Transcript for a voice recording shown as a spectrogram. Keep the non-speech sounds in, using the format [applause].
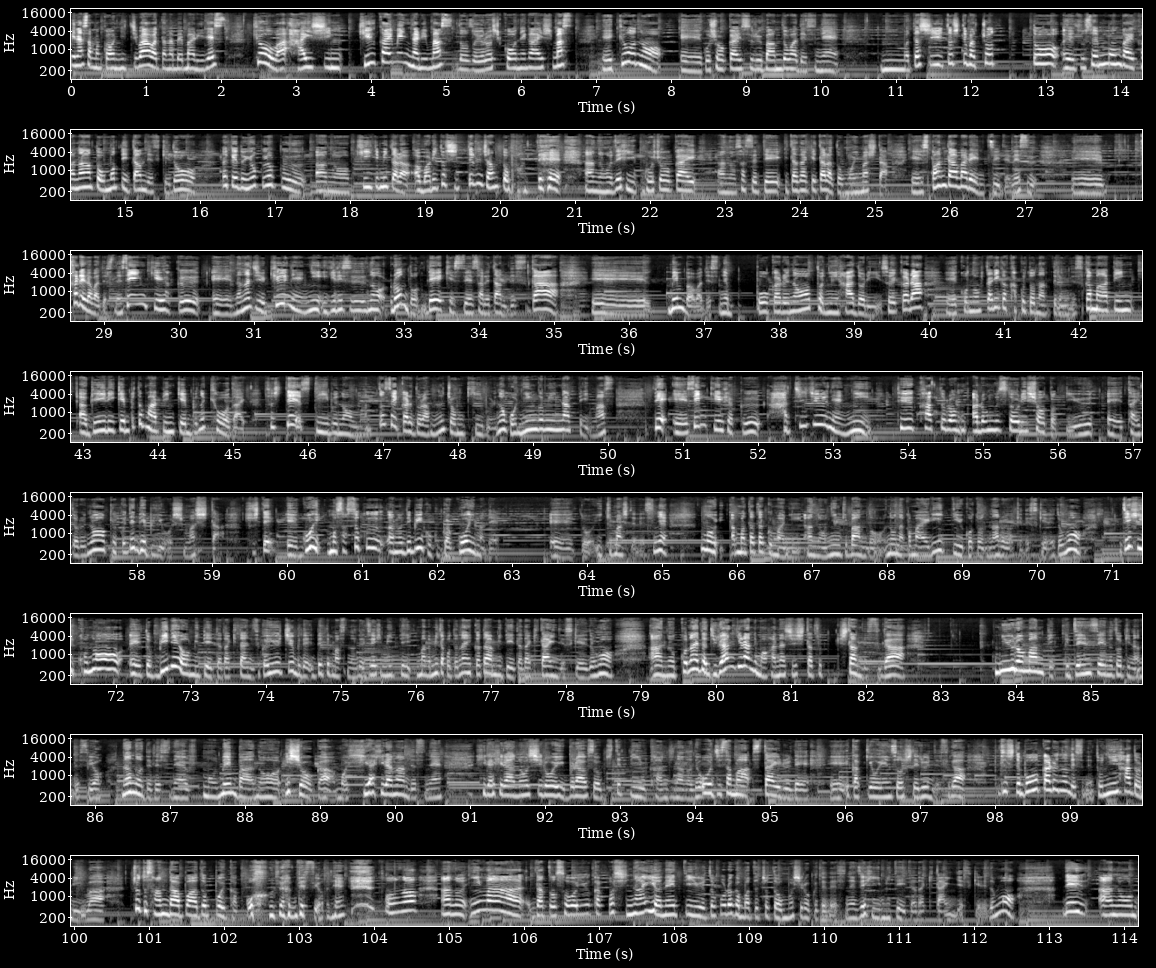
皆様こんにちは渡辺真理です。今日は配信9回目になります。どうぞよろしくお願いします、えー、今日の、えー、ご紹介するバンドはですねうん私としてはちょっと,、えーと、専門外かなと思っていたんですけどだけどよくよくあの聞いてみたらあ割と知ってるじゃんと思って [laughs] あのぜひご紹介あのさせていただけたらと思いました、えー、スパンダー・バレーについてです。えー彼らはですね1979年にイギリスのロンドンで結成されたんですが、えー、メンバーはですねボーカルのトニー・ハドリーそれから、えー、この2人が核となってるんですがマーティンあゲイリー・ケンプとマーティン・ケンプの兄弟そしてスティーブ・ノーマンとそれからドラムのジョン・キーブルの5人組になっています。で、えー、1980年に To Cut Long, A Long Story Short っていう、えー、タイトルの曲でデビューをしました。そして、えー、5位もう早速あのデビュー曲が5位までえーと、行きましてですね。もう瞬く間にあの人気バンドの仲間入りっていうことになるわけですけれどもぜひこの、えーと、ビデオを見ていただきたいんですが YouTube で出てますのでぜひ見てまだ見たことない方は見ていただきたいんですけれどもあのこの間デュラン・デュランでもお話ししたしたんですがニューロマンティック全盛の時なんですよ。なのでですねもうメンバーの衣装がもうヒラヒラなんですね。ひらひらの白いブラウスを着てっていう感じなので王子様スタイルで、えー、楽器を演奏してるんですがそしてボーカルのですねトニー・ハドリーはちょっとサンダーバードっぽい格好なんですよね。[laughs] そのあの今だとそういう格好しないよねっていうところがまたちょっと面白くてですね是非見ていただきたいんですけれども。であの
